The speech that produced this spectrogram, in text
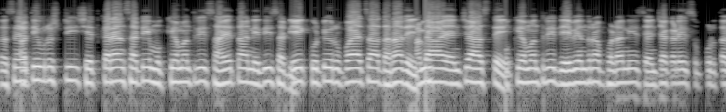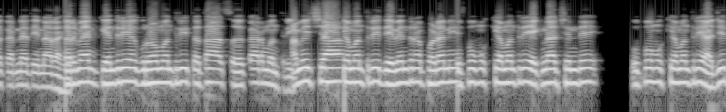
तसेच अतिवृष्टी शेतकऱ्यांसाठी मुख्यमंत्री सहायता निधीसाठी एक कोटी रुपयाचा धनादेश यांच्या हस्ते मुख्यमंत्री देवेंद्र फडणवीस यांच्याकडे सुपूर्त करण्यात येणार आहे. दरम्यान केंद्रीय गृहमंत्री तथा सहकार मंत्री अमित शहा मुख्यमंत्री देवेंद्र फडणवीस उपमुख्यमंत्री एकनाथ शिंदे उपमुख्यमंत्री अजित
